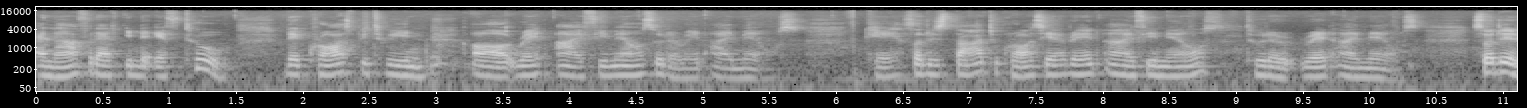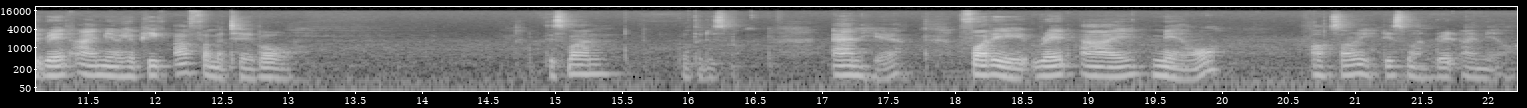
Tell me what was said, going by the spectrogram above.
And after that, in the F2, they cross between uh, red eye females to the red eye males. Okay, so they start to cross here red eye females to the red eye males. So the red eye male here pick up from a table. This one, go to this one. And here, for the red eye male, oh sorry, this one, red eye male.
